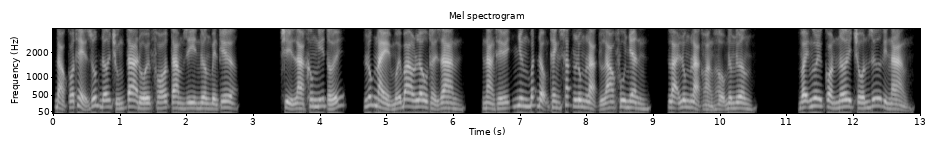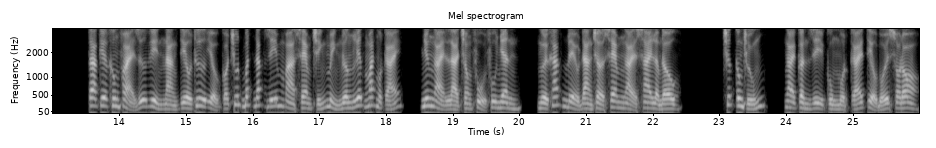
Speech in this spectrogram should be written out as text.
đảo có thể giúp đỡ chúng ta đối phó tam di nương bên kia. Chỉ là không nghĩ tới, lúc này mới bao lâu thời gian, nàng thế nhưng bất động thanh sắc lung lạc lao phu nhân, lại lung lạc hoàng hậu nương nương. Vậy ngươi còn nơi trốn giữ gìn nàng. Ta kia không phải giữ gìn nàng tiêu thư hiểu có chút bất đắc dĩ mà xem chính mình nương liếc mắt một cái, nhưng ngài là trong phủ phu nhân, người khác đều đang chờ xem ngài sai lầm đâu. Trước công chúng, ngài cần gì cùng một cái tiểu bối so đo.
